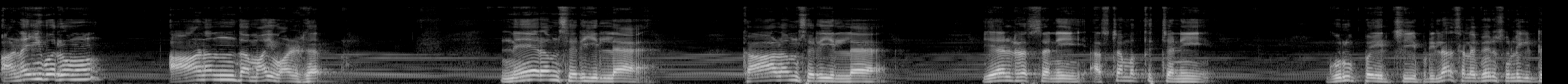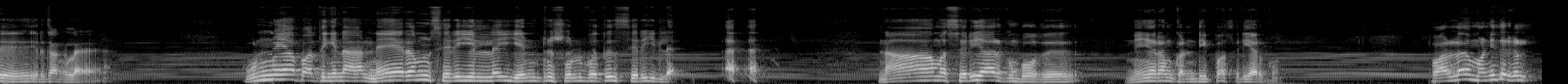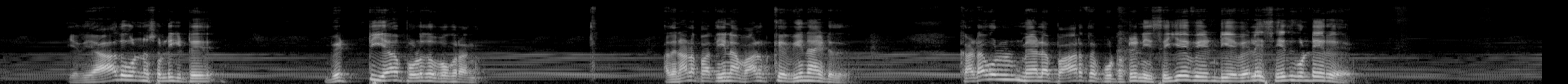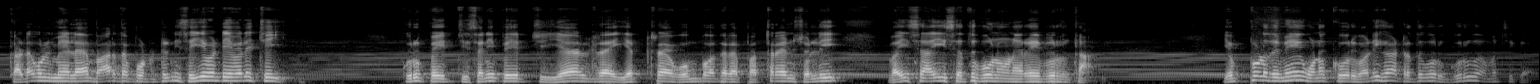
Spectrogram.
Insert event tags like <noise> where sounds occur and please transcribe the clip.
அனைவரும் ஆனந்தமாய் வாழ்க. நேரம் சரியில்லை காலம் சரியில்லை. ஏழரை சனி அஷ்டமத்து சனி குரு பயிற்சி இப்படிலாம் சில பேர் சொல்லிக்கிட்டு இருக்காங்களே. உண்மையாக பார்த்தீங்கன்னா நேரம் சரியில்லை என்று சொல்வது சரியில்லை. <laughs> நாம் சரியாக இருக்கும்போது நேரம் கண்டிப்பாக சரியாக இருக்கும். பல மனிதர்கள் எதையாவது ஒன்று சொல்லிக்கிட்டு வெட்டியாக பொழுத போக்குறாங்க. அதனால் பார்த்தீங்கன்னா வாழ்க்கை வீணாயிடுது. கடவுள் மேலே பாரத்தை போட்டுட்டு நீ செய்ய வேண்டிய வேலையை செய்து கொண்டே இரு. கடவுள் மேலே பாரத்தை போட்டுட்டு நீ செய்ய வேண்டிய வேலையை செய். குரு பயிற்சி சனி பயிற்சி ஏழரை எட்டரை ஒம்போதரை பத்தரைன்னு சொல்லி வயசாகி செத்து போனவன் நிறைய பேர் இருக்கான். எப்பொழுதுமே உனக்கு ஒரு வழிகாட்டுறதுக்கு ஒரு குரு அமைச்சிக்க.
